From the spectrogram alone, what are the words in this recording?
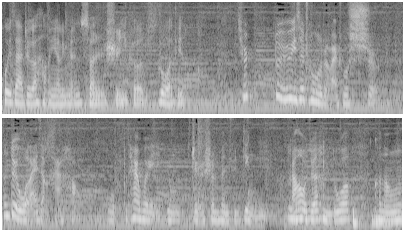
会在这个行业里面算是一个弱点吗？其实对于一些创作者来说是，但对于我来讲还好，我不太会用这个身份去定义。然后我觉得很多可能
